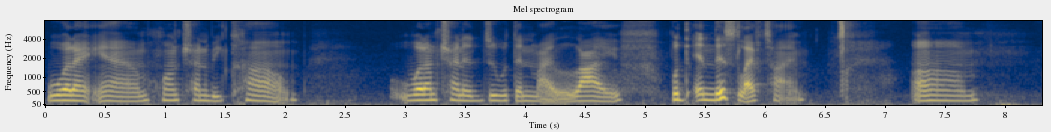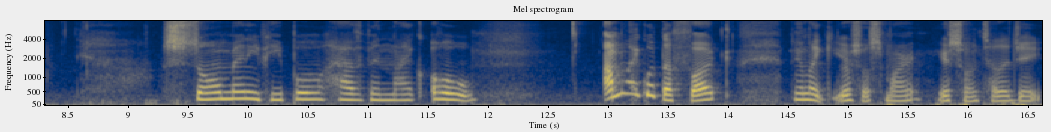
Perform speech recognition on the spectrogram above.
what I am, who I'm trying to become, what I'm trying to do within my life, within this lifetime. Um, so many people have been like, oh, I'm like, what the fuck? They're like, you're so smart, you're so intelligent,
